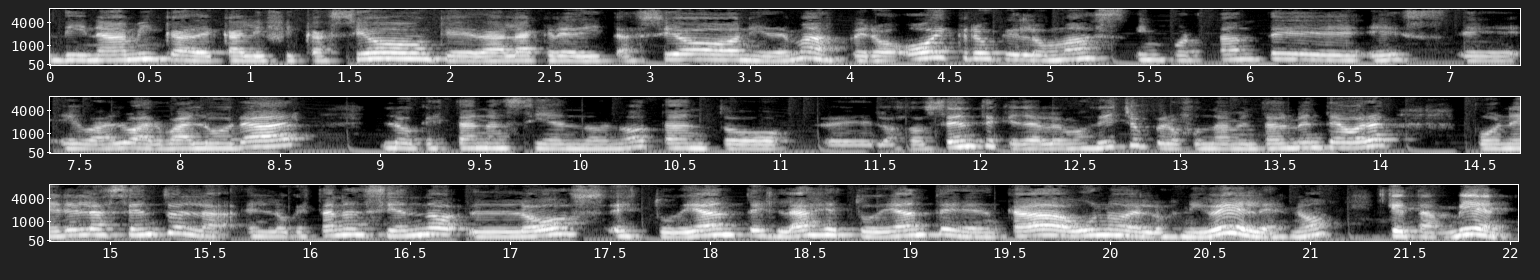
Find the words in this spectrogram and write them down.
dinámica de calificación que da la acreditación y demás. Pero hoy creo que lo más importante es eh, evaluar, valorar lo que están haciendo, ¿no? Tanto eh, los docentes, que ya lo hemos dicho, pero fundamentalmente ahora poner el acento en, la, en lo que están haciendo los estudiantes, las estudiantes en cada uno de los niveles, ¿no? Que también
